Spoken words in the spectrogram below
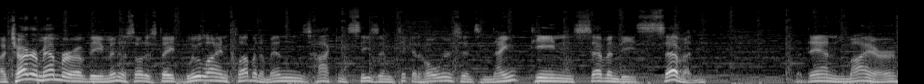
A charter member of the Minnesota State Blue Line Club and a men's hockey season ticket holder since 1977, the Dan Meyer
